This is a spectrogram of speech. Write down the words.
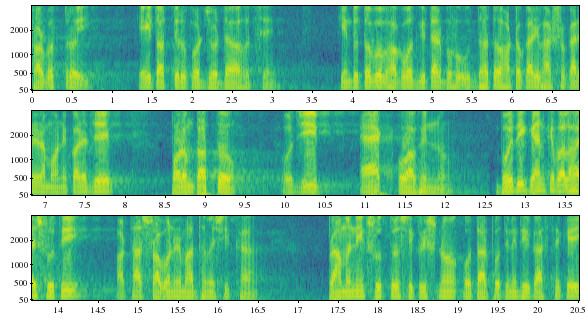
সর্বত্রই এই তত্ত্বের উপর জোর দেওয়া হচ্ছে। কিন্তু তবু ভগবত গীতার বহু উদ্ধত হটকারী ভাষ্যকারীরা মনে করে যে পরম তত্ত্ব ও জীব এক ও অভিন্ন। বৈদিক জ্ঞানকে বলা হয় শ্রুতি, অর্থাৎ শ্রবণের মাধ্যমে শিক্ষা। প্রামাণিক সূত্র শ্রীকৃষ্ণ ও তার প্রতিনিধির কাছ থেকেই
